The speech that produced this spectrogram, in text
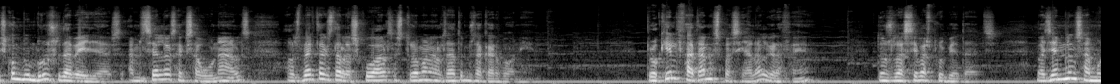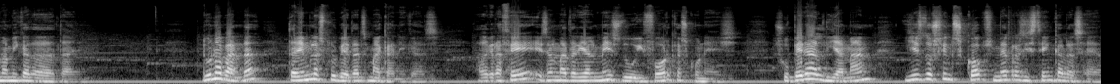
és com d'un rusc d'abelles, amb cel·les hexagonals, els vèrtexs de les quals es troben els àtoms de carboni. Però què el fa tan especial, el grafè? Doncs les seves propietats. Vegem-les amb una mica de detall. D'una banda, tenim les propietats mecàniques. El grafè és el material més dur i fort que es coneix. Supera el diamant i és 200 cops més resistent que l'acer.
